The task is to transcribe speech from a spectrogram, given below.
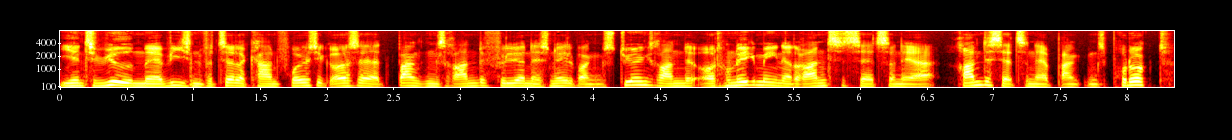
I interviewet med avisen fortæller Karen Frøsik også, at bankens rente følger Nationalbankens styringsrente, og at hun ikke mener, at rentesatserne er, rentesatserne er bankens produkt.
